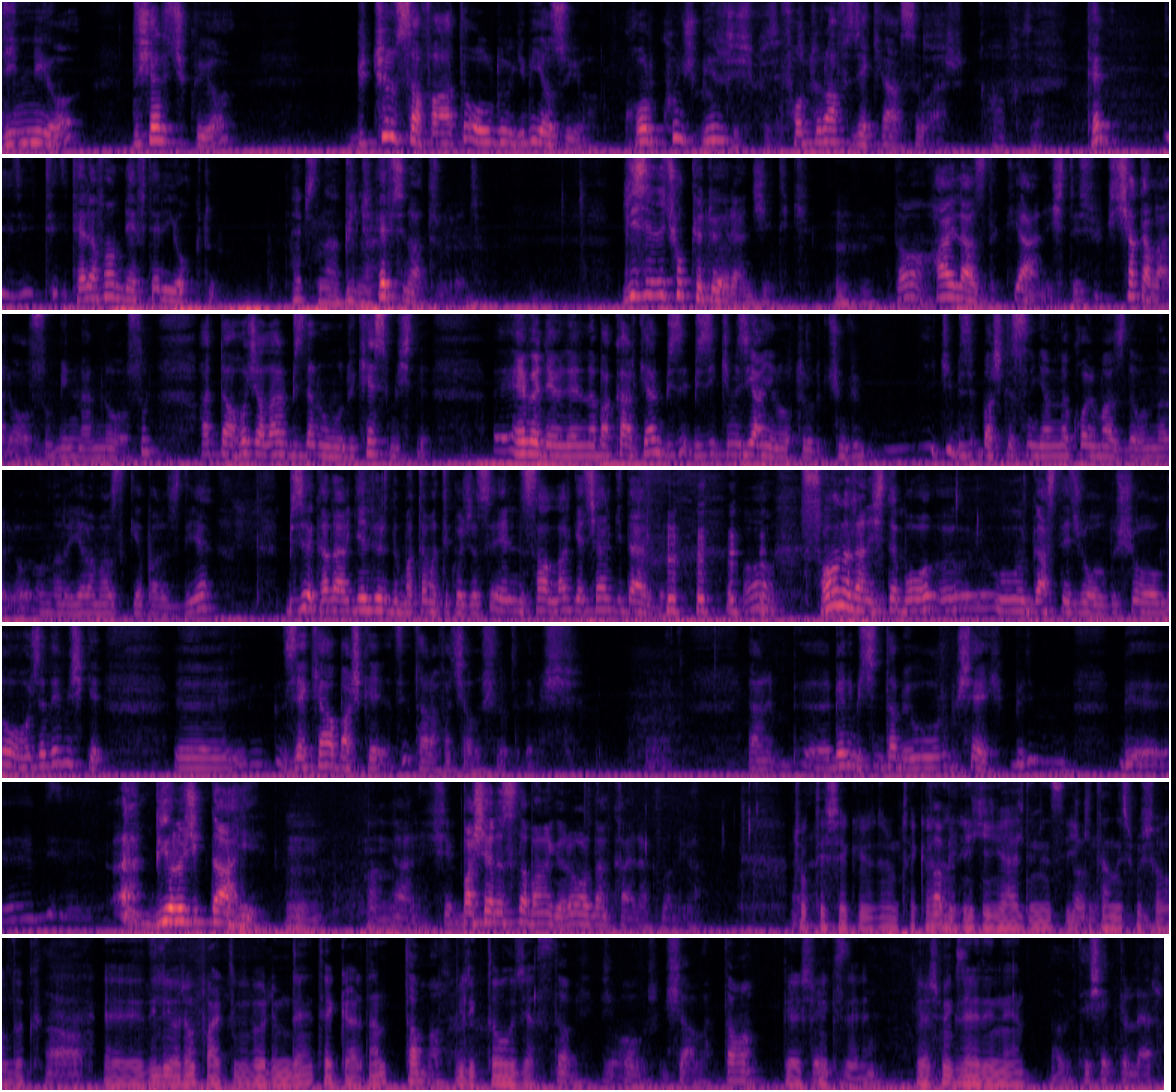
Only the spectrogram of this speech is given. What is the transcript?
dinliyor, dışarı çıkıyor. Bütün safahatı olduğu gibi yazıyor. Korkunç bir Müthiş bir zeka. fotoğraf zekası var. Te- te- telefon defteri yoktu. Hepsini hatırlar. hepsini hatırlıyordu. Lisede çok kötü öğrenciydik. Hı hı. Tamam haylazdık. Yani işte şakalar olsun bilmem ne olsun. Hatta hocalar bizden umudu kesmişti. Ev ödevlerine bakarken biz, biz ikimiz yan yana oturduk. Çünkü ikimizi başkasının yanına koymazdı. Onlar, onlara yaramazlık yaparız diye. Bize kadar gelirdi matematik hocası. Elini sallar geçer giderdi. tamam? Sonradan işte bu e, Uğur gazeteci oldu, şu oldu. O hoca demiş ki e, zeka başka tarafa çalışıyordu demiş. Evet. Yani e, benim için tabii Uğur bir şey bir, bir- biyolojik dahi. Anladım. Yani şey, başarısı da bana göre oradan kaynaklanıyor. Çok teşekkür ediyorum tekrardan. Tabii. İyi ki geldiniz. İyi ki Tabii. tanışmış olduk. Ee, diliyorum farklı bir bölümde tekrardan tamam. birlikte olacağız. Tabii olur inşallah. Tamam. Görüşmek Peki. üzere. Hı. Görüşmek üzere dinleyen. Tabii, teşekkürler.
